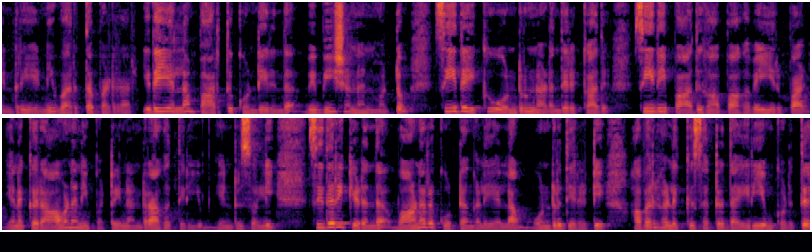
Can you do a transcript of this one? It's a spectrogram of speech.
என்று எண்ணி வருத்தப்படுறார். இதையெல்லாம் பார்த்து கொண்டிருந்த விபீஷணன் மட்டும் சீதைக்கு ஒன்றும் நடந்திருக்காது. சீதை பாதுகாப்பாகவே இருப்பாள். எனக்கு ராவணனை பற்றி நன்றாக தெரியும் என்று சொல்லி சிதறி கிடந்த வானர கூட்டங்களை எல்லாம் ஒன்று திரட்டி அவர்களுக்கு சற்று தைரியம் கொடுத்து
